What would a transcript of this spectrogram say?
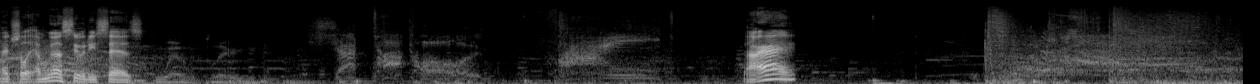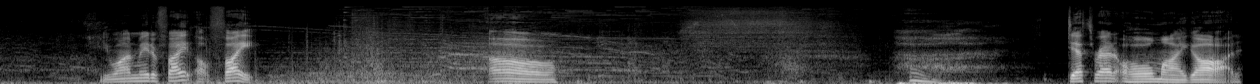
Actually, I'm gonna see what he says. Alright. You want me to fight? I'll fight. Oh. Death rattle. Oh my god.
